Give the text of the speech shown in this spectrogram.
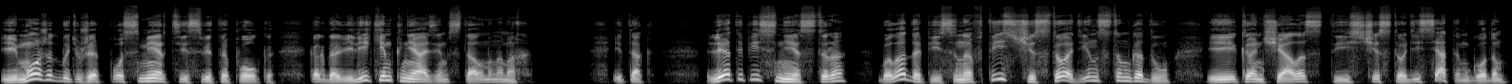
и, может быть, уже по смерти Святополка, когда великим князем стал Мономах. Итак, летопись Нестора – была дописана в 1111 году и кончалась 1110 годом.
